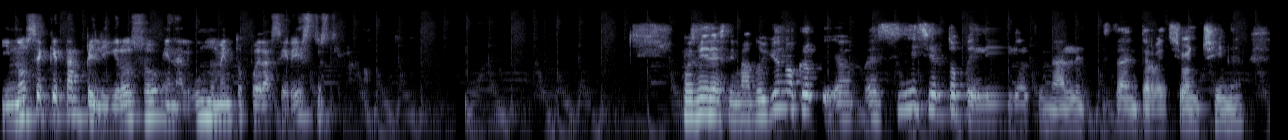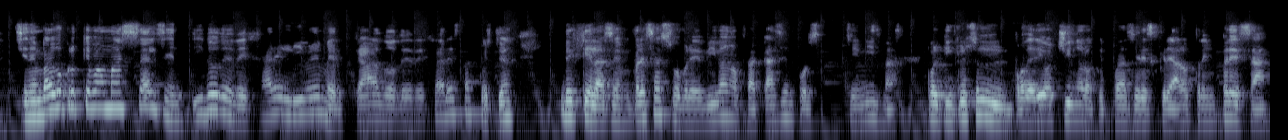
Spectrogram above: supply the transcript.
y no sé qué tan peligroso en algún momento pueda ser esto. Pues mira, estimado, yo no creo que uh, sí hay cierto peligro al final de esta intervención china. Sin embargo, creo que va más al sentido de dejar el libre mercado, de dejar esta cuestión de que las empresas sobrevivan o fracasen por sí mismas. Porque incluso el poderío chino lo que puede hacer es crear otra empresa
